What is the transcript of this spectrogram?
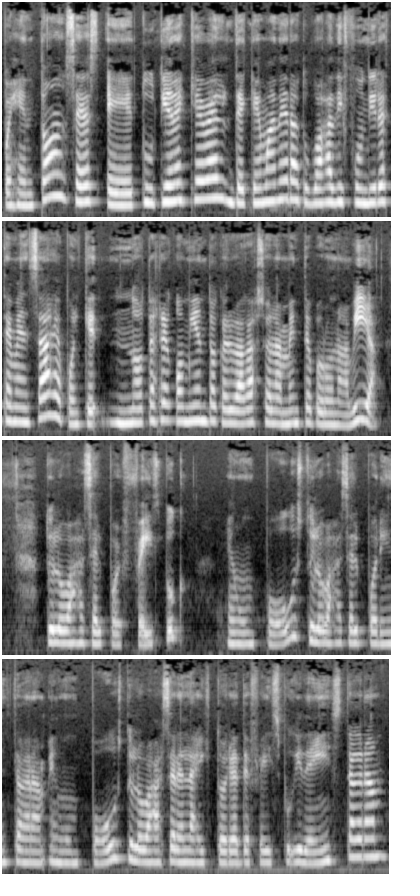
pues entonces eh, tú tienes que ver de qué manera tú vas a difundir este mensaje, porque no te recomiendo que lo hagas solamente por una vía. Tú lo vas a hacer por Facebook en un post, tú lo vas a hacer por Instagram en un post, tú lo vas a hacer en las historias de Facebook y de Instagram.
